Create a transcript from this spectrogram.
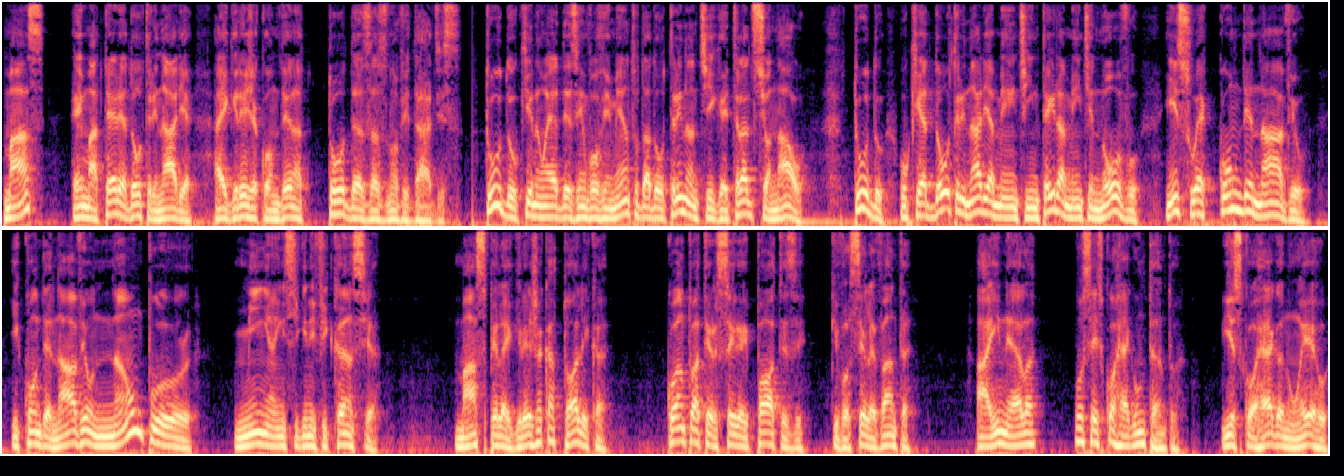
Mas, em matéria doutrinária, a Igreja condena todas as novidades. Tudo o que não é desenvolvimento da doutrina antiga e tradicional, tudo o que é doutrinariamente inteiramente novo, isso é condenável. E condenável não por minha insignificância, mas pela Igreja Católica. Quanto à terceira hipótese que você levanta, aí nela você escorrega um tanto. E escorrega num erro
